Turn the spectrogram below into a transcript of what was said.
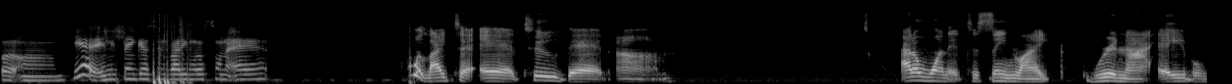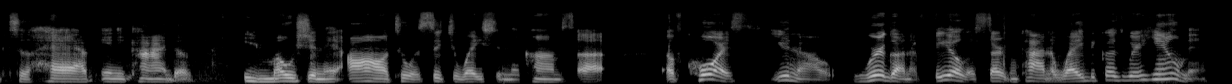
but um, yeah. Anything else anybody else want to add? I would like to add too that um, I don't want it to seem like we're not able to have any kind of emotion at all to a situation that comes up. Of course, you know, we're going to feel a certain kind of way because we're human.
